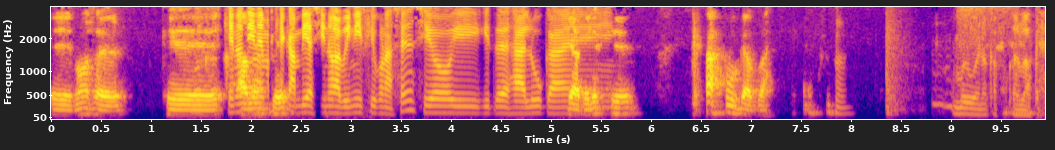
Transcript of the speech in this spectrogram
eh, vamos a ver. Que, que no tiene más que cambiar sino a Vinicio con Asensio y que te deja a Lucas Ya, en- pero es que. Cafu capaz. Muy bueno, Cafu Vázquez.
